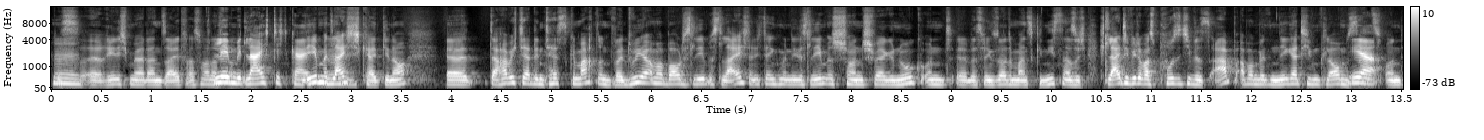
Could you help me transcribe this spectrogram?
Das äh, rede ich mir dann seit, was war das? Hm. Leben mit Leichtigkeit. Leben mit Mhm. Leichtigkeit, genau. Äh, da habe ich ja den Test gemacht und weil du ja immer baust, das Leben ist leicht und ich denke mir, nee, das Leben ist schon schwer genug und äh, deswegen sollte man es genießen. Also ich, ich leite wieder was Positives ab, aber mit einem negativen Glaubenssatz. Ja. Und,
